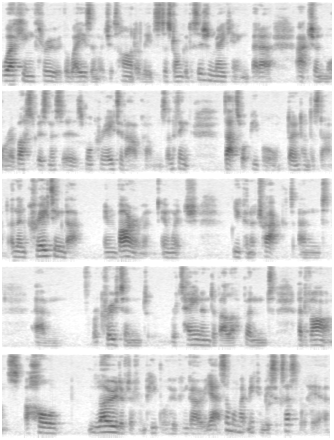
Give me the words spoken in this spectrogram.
working through the ways in which it's harder leads to stronger decision making, better action, more robust businesses, more creative outcomes. And I think that's what people don't understand. And then creating that environment in which you can attract and um, recruit and retain and develop and advance a whole load of different people who can go, yeah, someone like me can be successful here.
